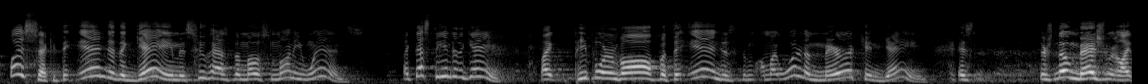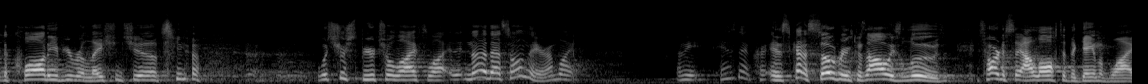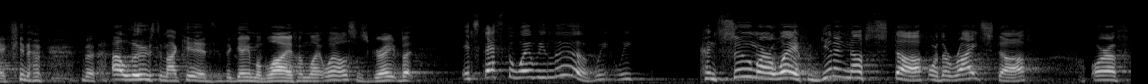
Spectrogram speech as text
wait a second the end of the game is who has the most money wins. Like that's the end of the game. Like people are involved but the end is the, i'm like what an american game. It's, there's no measurement like the quality of your relationships you know What's your spiritual life like? None of that's on there. I'm like, I mean, isn't that crazy? it's kind of sobering because I always lose. It's hard to say I lost at the game of life, you know, but I lose to my kids at the game of life. I'm like, well, this is great, but it's that's the way we live. We, we consume our way. If we get enough stuff or the right stuff, or if,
